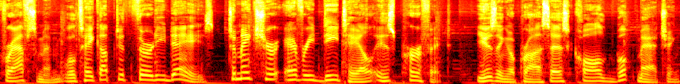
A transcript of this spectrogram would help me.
Craftsmen will take up to 30 days to make sure every detail is perfect. Using a process called book matching,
